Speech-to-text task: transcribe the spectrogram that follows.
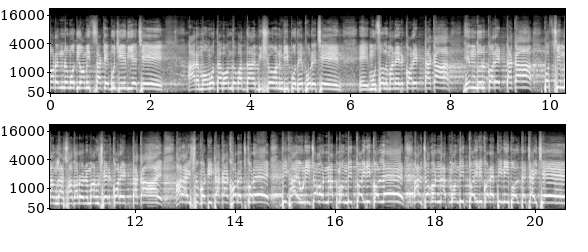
নরেন্দ্র মোদী, অমিত শাহকে বুঝিয়ে দিয়েছে। আর মমতা বন্দ্যোপাধ্যায় ভীষণ বিপদে পড়েছেন। এই মুসলমানের করের টাকা, হিন্দুর করের টাকা পশ্চিমবাংলা সাধারণ মানুষের করের টাকায় আড়াইশো কোটি টাকা খরচ করে দীঘায় উনি জগন্নাথ মন্দির তৈরি করলেন। আর জগন্নাথ মন্দির তৈরি করে তিনি বলতে চাইছেন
